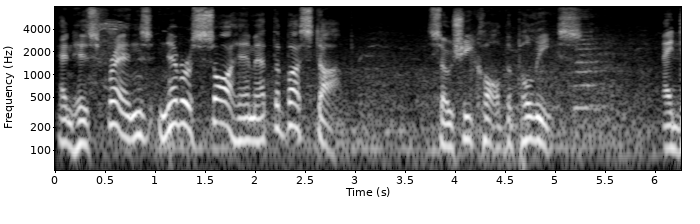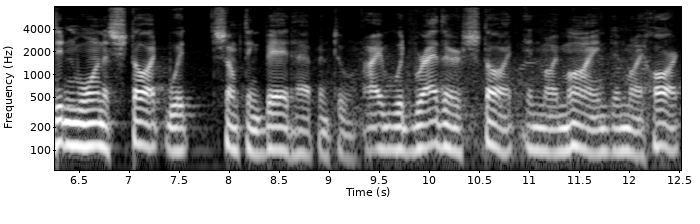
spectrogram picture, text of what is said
and his friends never saw him at the bus stop. So she called the police. I didn't want to start with something bad happened to him. I would rather start in my mind, in my heart,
